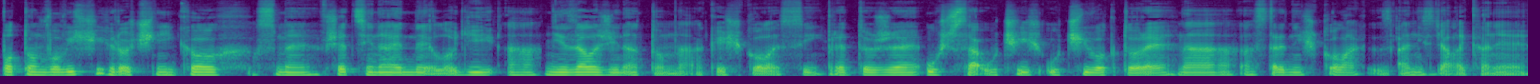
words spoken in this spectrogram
Potom vo vyšších ročníkoch sme všetci na jednej lodi a nezáleží na tom, na akej škole si, pretože už sa učíš učivo, ktoré na stredných školách ani zďaleka nie je.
